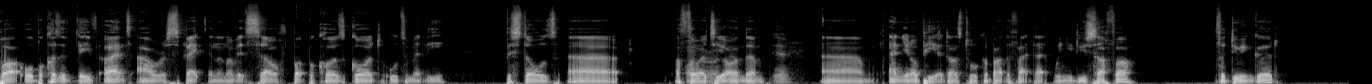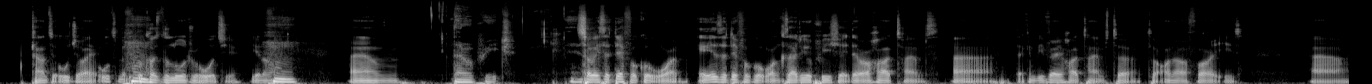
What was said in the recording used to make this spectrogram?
but or because of they've earned our respect in and of itself but because god ultimately bestows uh authority on them Yeah. Um, and you know, Peter does talk about the fact that when you do suffer for doing good, count it all joy. Ultimately, because the Lord rewards you. You know. Um, That'll preach. so it's a difficult one. It is a difficult one because I do appreciate there are hard times. Uh, there can be very hard times to to honor authorities. Uh,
